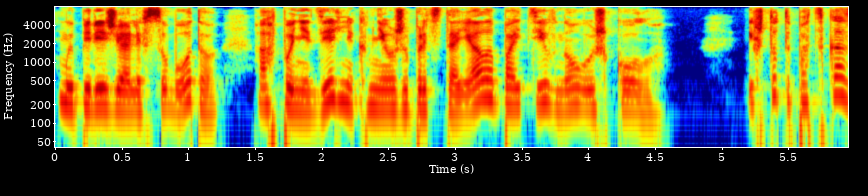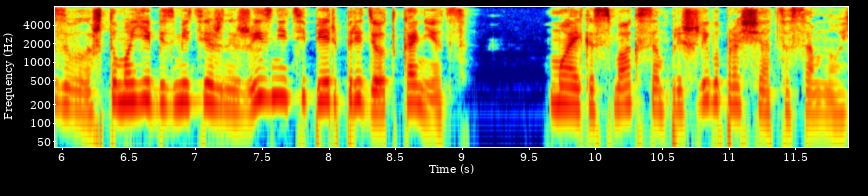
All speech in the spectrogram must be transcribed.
Мы переезжали в субботу, а в понедельник мне уже предстояло пойти в новую школу. И что-то подсказывало, что моей безмятежной жизни теперь придет конец. Майка с Максом пришли попрощаться со мной.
